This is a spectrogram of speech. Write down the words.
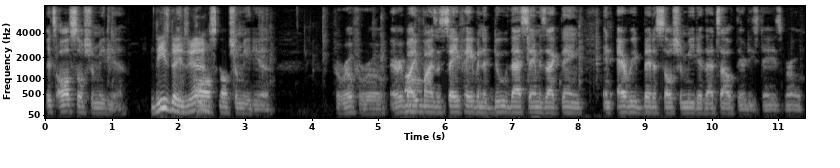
It's all social media. These days, yeah. All social media. For real, for real. Everybody Um, finds a safe haven to do that same exact thing in every bit of social media that's out there these days, bro.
